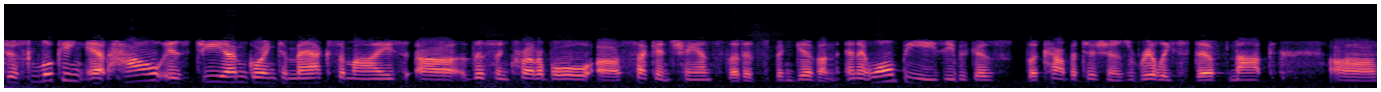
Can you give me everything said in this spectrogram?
just looking at how is GM going to maximize uh, this incredible uh, second chance that it's been given, and it won't be easy because the competition is really stiff, not uh,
